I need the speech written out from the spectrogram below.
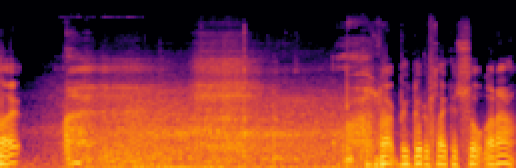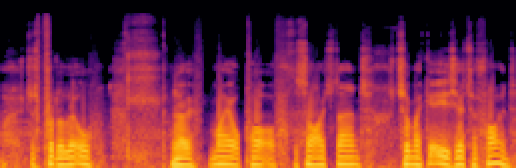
So, that'd be good if they could sort that out. Just put a little, you know, male part of the side stand to make it easier to find.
